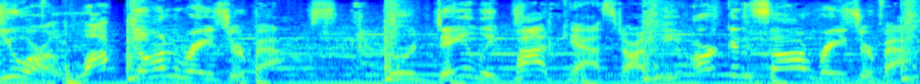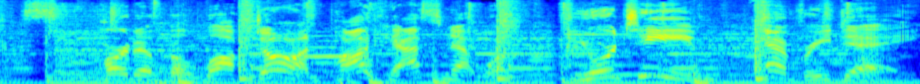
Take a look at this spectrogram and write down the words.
You are Locked On Razorbacks, your daily podcast on the Arkansas Razorbacks, part of the Locked On Podcast Network, your team every day.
